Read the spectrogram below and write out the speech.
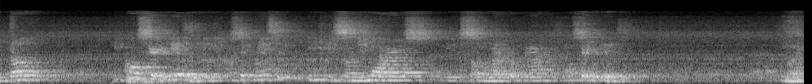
Então, e com certeza, em consequência, inibição de mortes, inibição do narcotráfico, com certeza. Não é?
